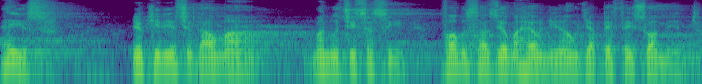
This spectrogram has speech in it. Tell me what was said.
é isso. Eu queria te dar uma, uma notícia assim. Vamos fazer uma reunião de aperfeiçoamento.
